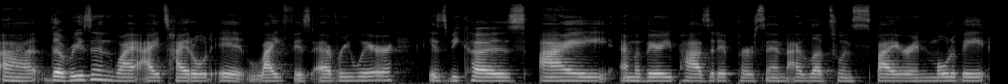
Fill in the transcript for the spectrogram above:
uh, the reason why I titled it Life is Everywhere is because I am a very positive person. I love to inspire and motivate,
